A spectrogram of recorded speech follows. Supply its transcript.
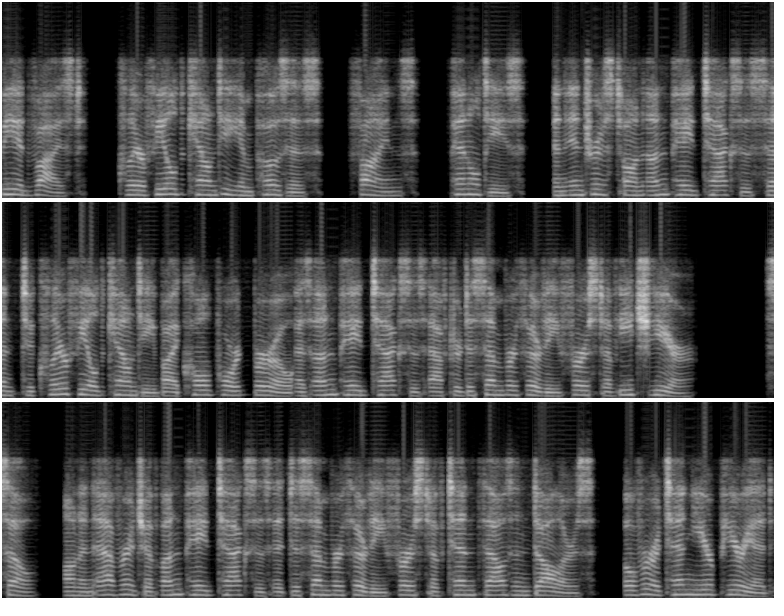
Be advised, Clearfield County imposes, fines, penalties, and interest on unpaid taxes sent to Clearfield County by Coalport Borough as unpaid taxes after December 31st of each year. So, on an average of unpaid taxes at December 31st of $10,000, over a 10-year period,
